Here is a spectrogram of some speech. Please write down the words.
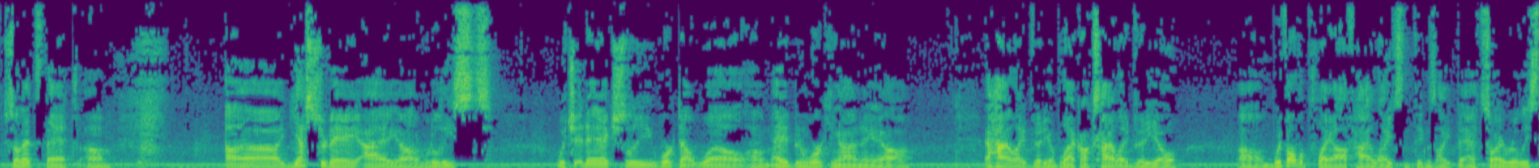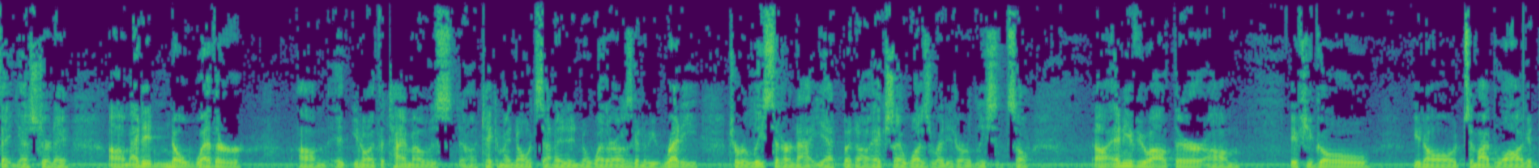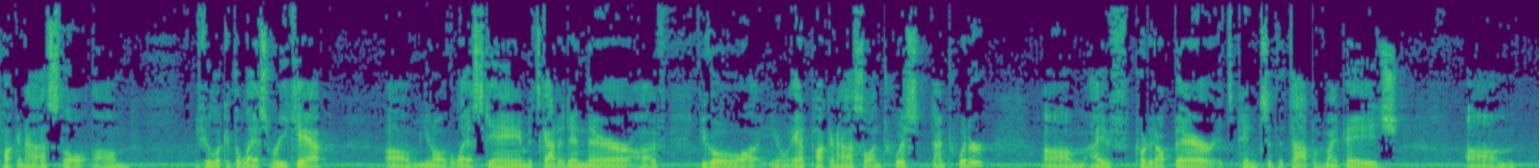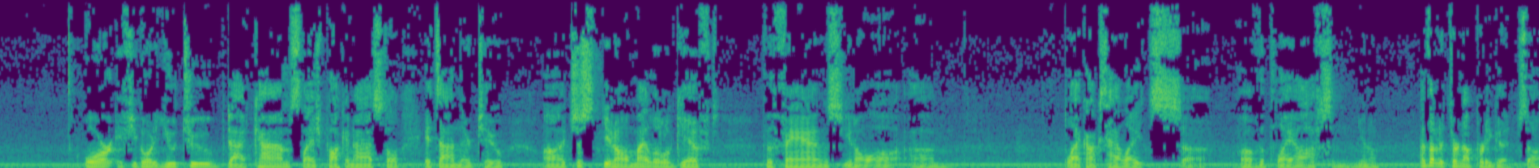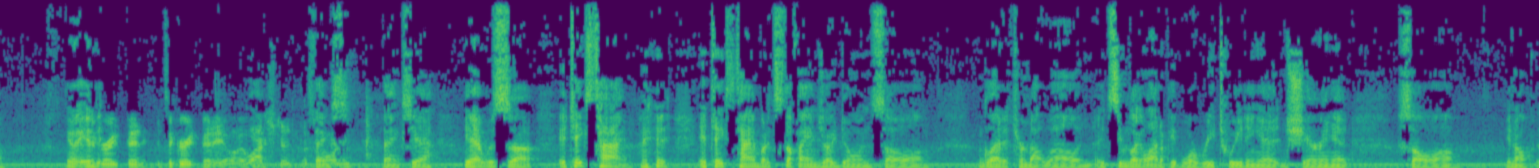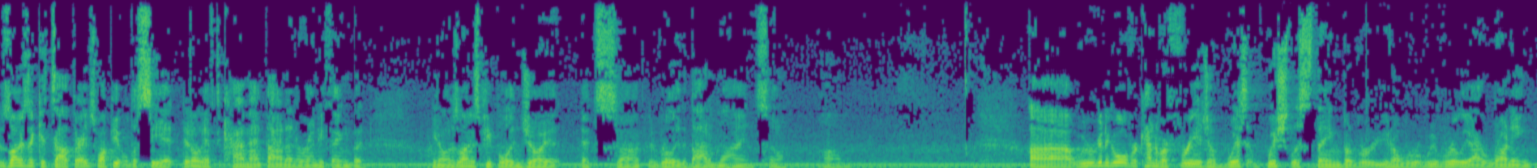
so that's that. Um, uh, yesterday, I uh, released, which it actually worked out well. Um, I had been working on a uh, a highlight video, Blackhawks highlight video, um, with all the playoff highlights and things like that. So I released that yesterday. Um, I didn't know whether. Um, it, you know, at the time I was uh, taking my notes down, I didn't know whether I was going to be ready to release it or not yet. But uh, actually, I was ready to release it. So, uh, any of you out there, um, if you go, you know, to my blog at Puckin Hostile, um, if you look at the last recap, um, you know, the last game, it's got it in there. Uh, if, if you go, uh, you know, at Puckin Hostile on twist on Twitter, um, I've put it up there. It's pinned to the top of my page. Um, or if you go to youtube.com slash puck and hostel, it's on there too. Uh, just, you know, my little gift to the fans, you know, um, Blackhawks highlights uh, of the playoffs. And, you know, I thought it turned out pretty good. So, you know, It's it- a great vid- It's a great video. I watched it this Thanks. morning. Thanks. Yeah. Yeah. It was. Uh, it takes time. it takes time, but it's stuff I enjoy doing. So um, I'm glad it turned out well, and it seemed like a lot of people were retweeting it and sharing it. So um, you know, as long as it gets out there, I just want people to see it. They don't have to comment on it or anything, but you know, as long as people enjoy it, that's uh, really the bottom line. So. Um, uh, we were going to go over kind of a free agent wish, wish list thing, but we're you know we're, we really are running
